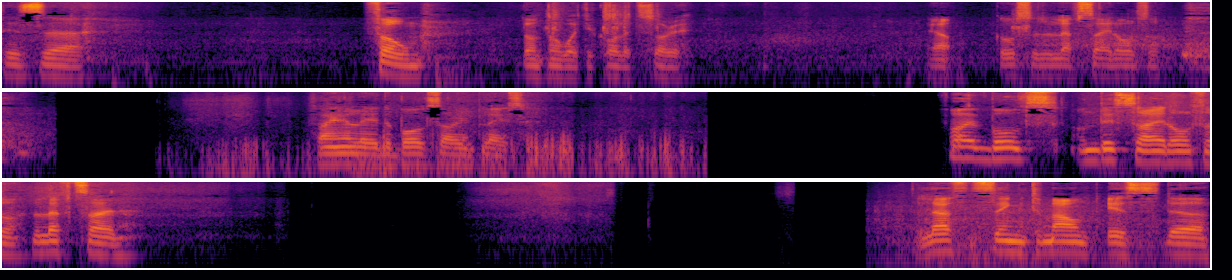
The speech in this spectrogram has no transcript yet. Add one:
this uh, foam. Don't know what you call it sorry. Yeah goes to the left side also. Finally the bolts are in place. Five bolts on this side also the left side The last thing to mount is the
